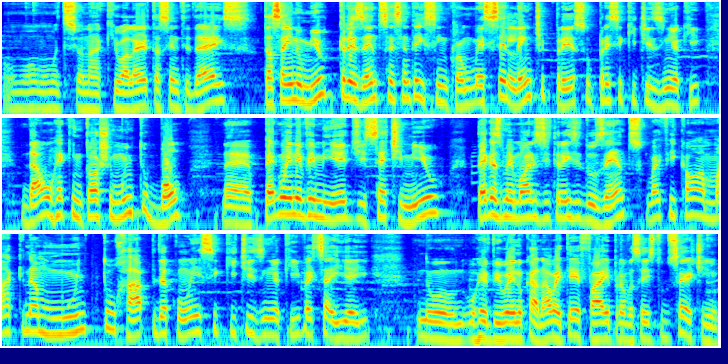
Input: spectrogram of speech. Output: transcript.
Vamos adicionar aqui o alerta 110. Tá saindo 1.365. É um excelente preço pra esse kitzinho aqui. Dá um Hackintosh muito bom. Né? Pega um NVMe de 7000, pega as memórias de 3200, vai ficar uma máquina muito rápida com esse kitzinho aqui, vai sair aí no, no review aí no canal, vai ter EFI para vocês tudo certinho.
